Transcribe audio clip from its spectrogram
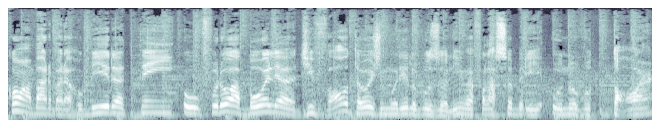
com a Bárbara Rubira. Tem o Furou a Bolha de volta hoje, Murilo Buzolin vai falar sobre o novo Thor.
